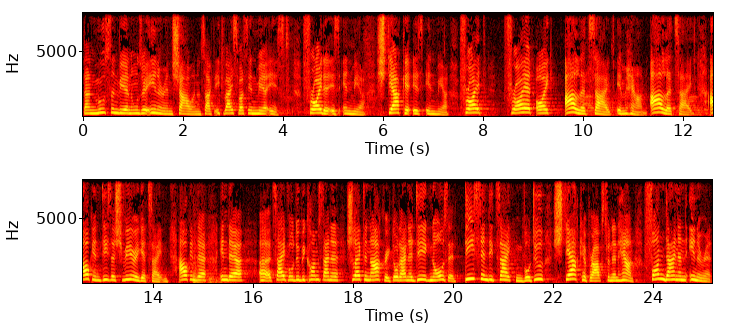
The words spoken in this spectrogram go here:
dann müssen wir in unser Inneren schauen und sagen, ich weiß, was in mir ist. Freude ist in mir. Stärke ist in mir. Freut, freut euch alle Zeit im Herrn. Alle Zeit. Auch in diese schwierigen Zeiten. Auch in der, in der äh, Zeit, wo du bekommst eine schlechte Nachricht oder eine Diagnose. Dies sind die Zeiten, wo du Stärke brauchst von den Herrn, von deinen Inneren.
